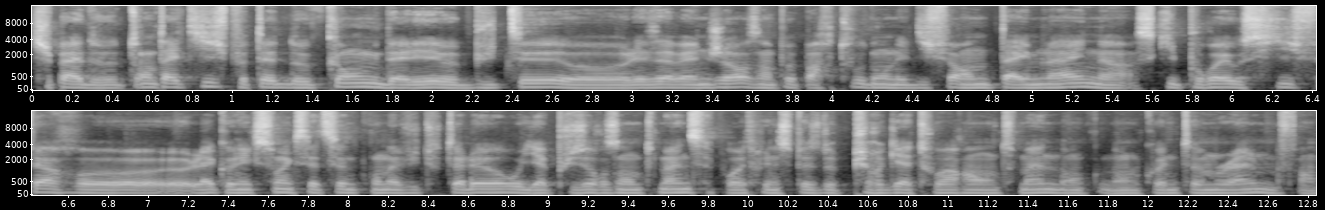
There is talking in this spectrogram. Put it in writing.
je sais pas, de tentative peut-être de Kang d'aller euh, buter euh, les Avengers un peu partout dans les différentes timelines, ce qui pourrait aussi faire euh, la connexion avec cette scène qu'on a vue tout à l'heure où il y a plusieurs Ant-Man, ça pourrait être une espèce de purgatoire à Ant-Man dans, dans le Quantum Realm. Enfin,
